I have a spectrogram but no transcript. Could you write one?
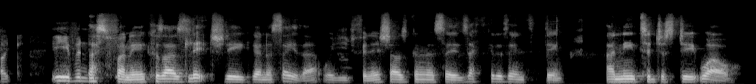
Like even That's funny because I was literally going to say that when you'd finish. I was going to say exactly the same thing. I need to just do well.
